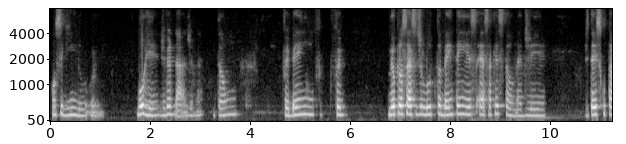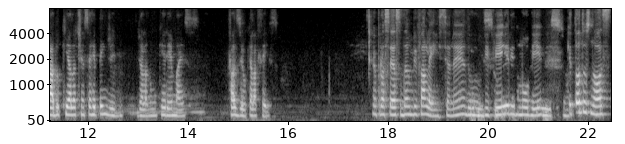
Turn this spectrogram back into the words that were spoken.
conseguindo morrer de verdade, né? Então, foi bem, foi meu processo de luto também tem esse, essa questão, né? De, de ter escutado que ela tinha se arrependido, de ela não querer mais fazer o que ela fez. É o processo da ambivalência, né? Do Isso. viver e do morrer, Isso. que todos nós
